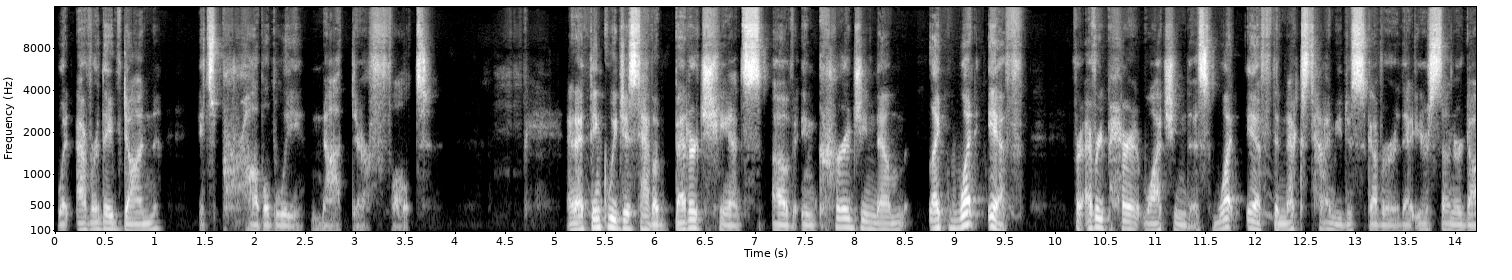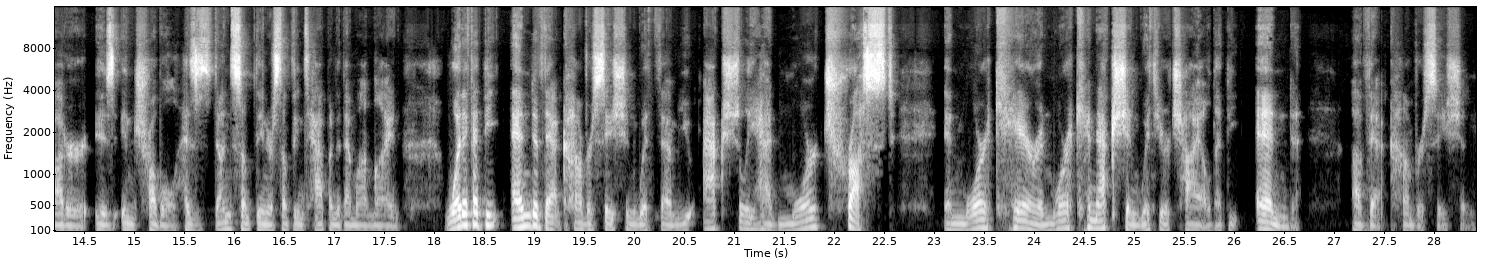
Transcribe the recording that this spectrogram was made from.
whatever they've done, it's probably not their fault. And I think we just have a better chance of encouraging them. Like, what if, for every parent watching this, what if the next time you discover that your son or daughter is in trouble, has done something, or something's happened to them online? What if at the end of that conversation with them, you actually had more trust and more care and more connection with your child at the end of that conversation.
